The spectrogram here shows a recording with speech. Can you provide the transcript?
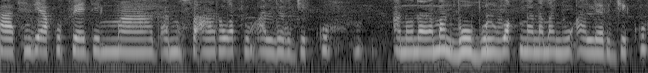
At hindi ako pwedeng mag ano sa araw at yung allergic ko. Ano na naman, bubulwak na naman yung allergic ko.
